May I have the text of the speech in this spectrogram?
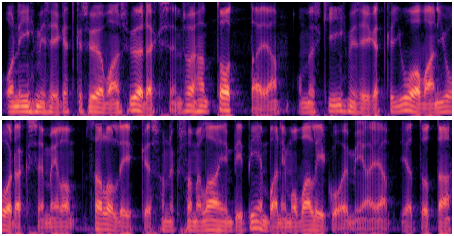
on ihmisiä, ketkä syö vain syödäkseen, niin se on ihan totta, ja on myöskin ihmisiä, ketkä juo vain juodakseen. Meillä on Salon liikkeessä on yksi Suomen laajimpia pienpanimo-valikoimia, ja, ja tota,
